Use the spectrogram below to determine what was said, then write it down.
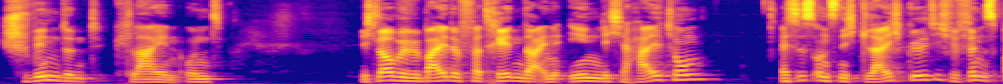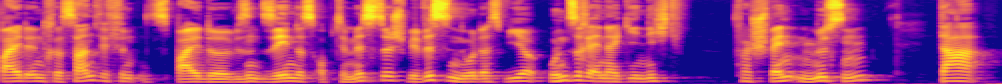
schwindend klein. Und ich glaube, wir beide vertreten da eine ähnliche Haltung. Es ist uns nicht gleichgültig. Wir finden es beide interessant. Wir finden es beide, wir sind, sehen das optimistisch. Wir wissen nur, dass wir unsere Energie nicht verschwenden müssen, da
